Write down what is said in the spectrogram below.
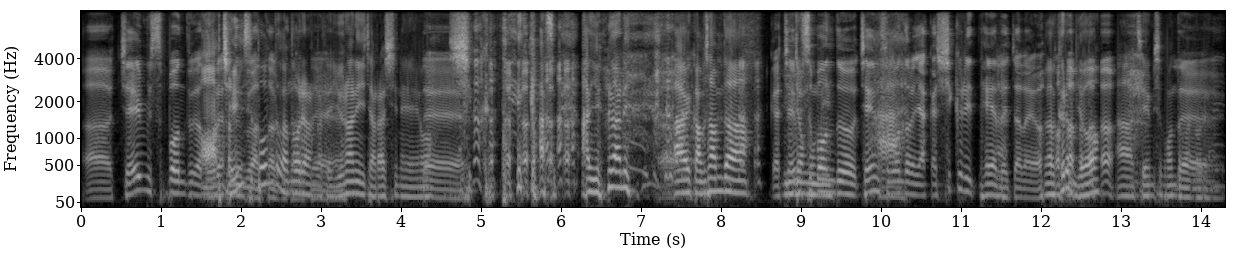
아 제임스 본드가 아, 노래하는 제임스 것 본드가. 노래하는 것 네. 같아요. 유난히 잘하시네요. 네. 시크릿 가수. 아 유난히. 아 감사합니다. 그러니까 제임스. 본드 제임스 아. 본드는 약간 시크릿 해야 아. 되잖아요. 어, 그럼요. 아 제임스 본드가 네. 노래. 네.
